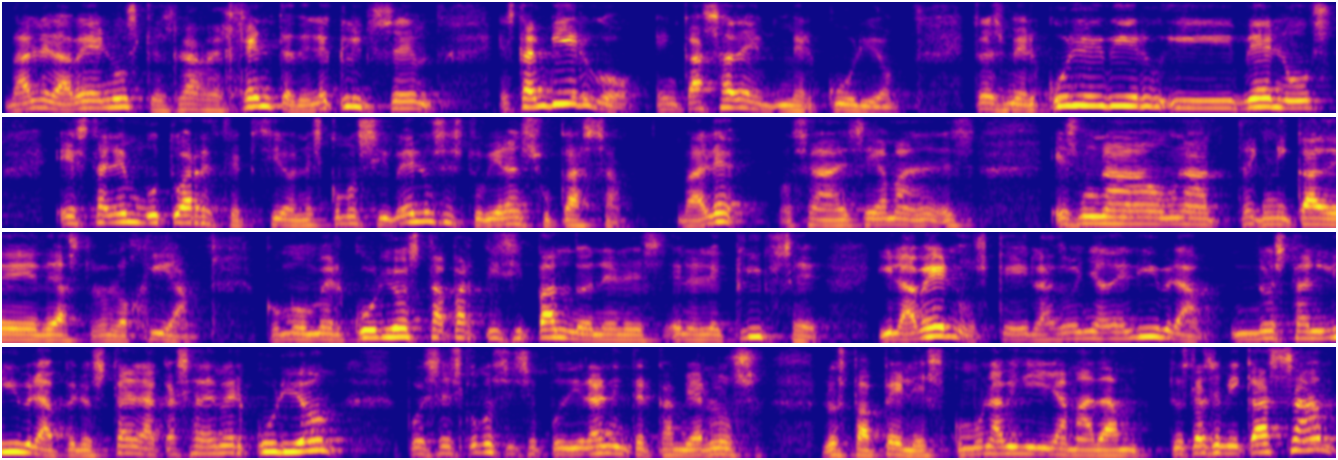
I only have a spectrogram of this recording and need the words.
¿Vale? La Venus, que es la regente del eclipse, está en Virgo, en casa de Mercurio. Entonces, Mercurio y, Venus están en mutua recepción. Es como si Venus estuviera en su casa ¿vale? O sea, se llama, es, es una, una, técnica de, de, astrología. Como Mercurio está participando en el, en el, eclipse y la Venus, que la dueña de Libra, no está en Libra, pero está en la casa de Mercurio, pues es como si se pudieran intercambiar los, los papeles, como una videollamada. Tú estás en mi casa,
